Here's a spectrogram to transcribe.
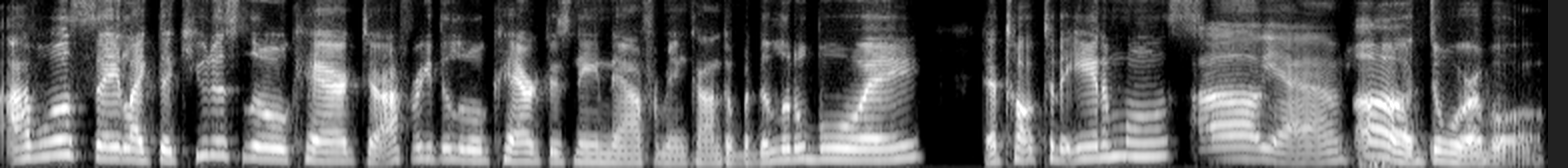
I will say, like the cutest little character. I forget the little character's name now from Encanto, but the little boy that talk to the animals. Oh yeah. Oh, adorable.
